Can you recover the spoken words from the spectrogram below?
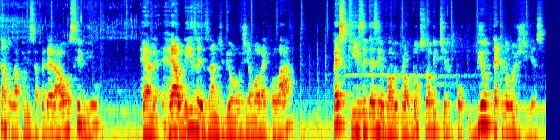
tanto na Polícia Federal ou Civil. Realiza exames de biologia molecular, pesquisa e desenvolve produtos obtidos por biotecnologias.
